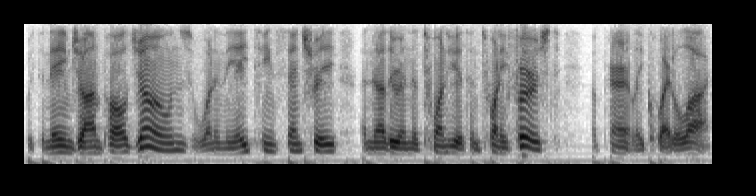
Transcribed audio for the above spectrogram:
With the name John Paul Jones, one in the 18th century, another in the 20th and 21st, apparently quite a lot.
